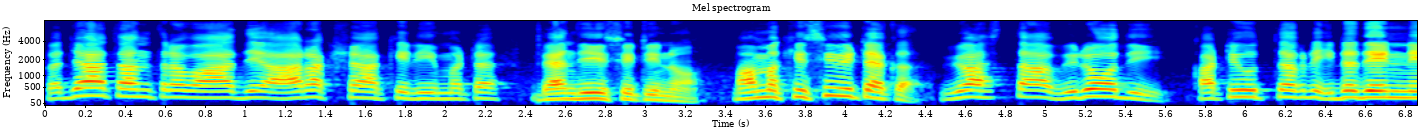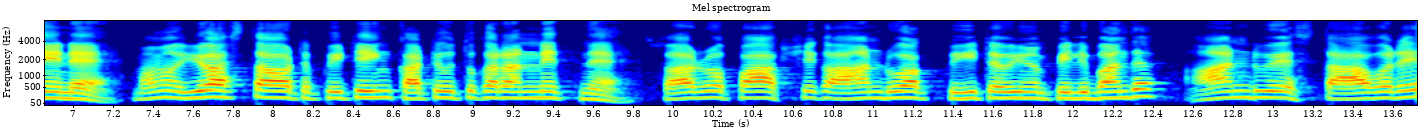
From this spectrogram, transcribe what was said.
ප්‍රජාතන්ත්‍රවාදය ආරක්ෂා කිරීමට බැඳී සිටිනෝ. මම කිසිවිටක ව්‍යවස්ථා විරෝධී කටයුත්තකට ඉඩ දෙන්නේ නෑ. මම ව්‍යවස්ථාවට පිටින් කටයුතු කරන්නෙත් නෑ. සර්වපාක්ෂික ආණ්ඩුවක් පිහිටවීම පිළිබඳ ආණ්ඩුවේ ස්ථාවරය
